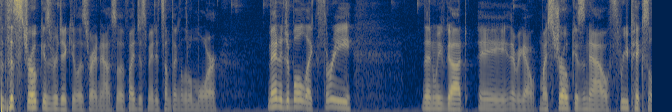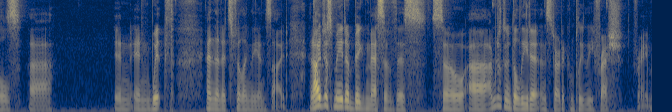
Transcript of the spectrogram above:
the stroke is ridiculous right now, so if I just made it something a little more manageable, like 3, then we've got a, there we go, my stroke is now 3 pixels uh, in, in width, and then it's filling the inside. And I just made a big mess of this, so uh, I'm just going to delete it and start a completely fresh frame.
